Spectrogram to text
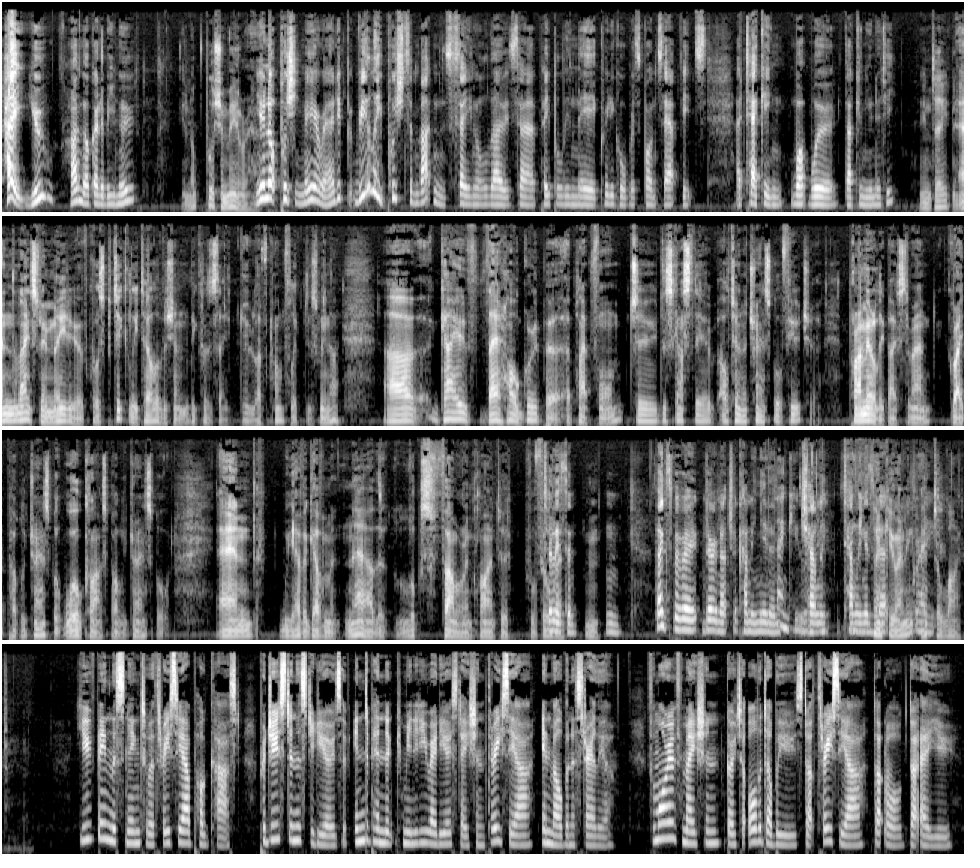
hey, you, I'm not going to be moved. You're not pushing me around. You're not pushing me around. It really pushed some buttons seeing all those uh, people in their critical response outfits attacking what were the community. Indeed. And the mainstream media, of course, particularly television, because they do love conflict, as we know, uh, gave that whole group a, a platform to discuss their alternate transport future, primarily based around great public transport, world class public transport. And we have a government now that looks far more inclined to fulfil to that. listen. Mm. Mm. Thanks for very, very much for coming in and Thank you, telling, telling Thank us Thank about you, Annie. Great. A delight. You've been listening to a 3CR podcast produced in the studios of independent community radio station 3CR in Melbourne, Australia. For more information, go to allthews.3cr.org.au.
